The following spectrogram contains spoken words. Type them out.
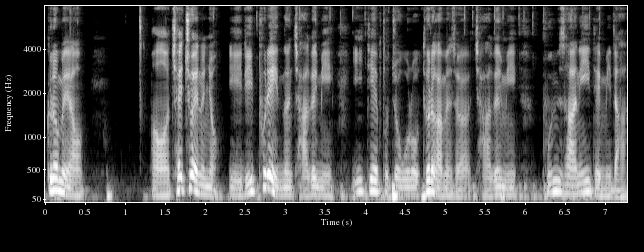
그러면요. 어, 최초에는요, 이 리플에 있는 자금이 ETF 쪽으로 들어가면서 자금이 분산이 됩니다.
